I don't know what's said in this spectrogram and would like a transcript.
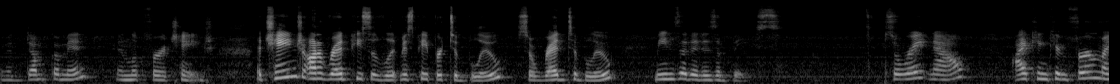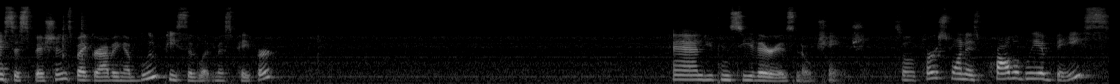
I'm going to dump them in and look for a change. A change on a red piece of litmus paper to blue, so red to blue, means that it is a base. So right now, I can confirm my suspicions by grabbing a blue piece of litmus paper. And you can see there is no change. So the first one is probably a base.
